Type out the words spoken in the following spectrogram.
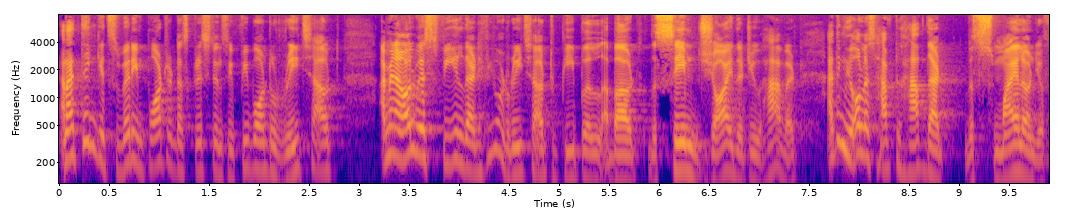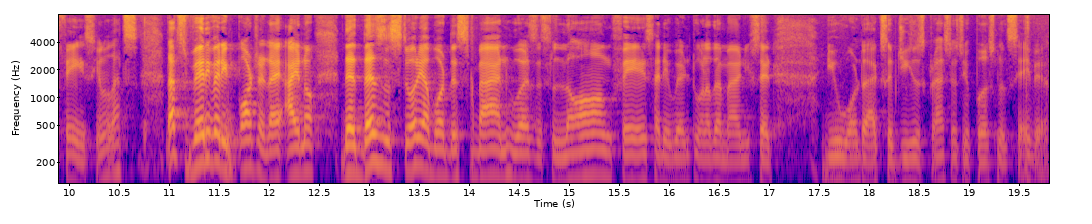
And I think it's very important as Christians if we want to reach out I mean, I always feel that if you want to reach out to people about the same joy that you have it, I think we always have to have that the smile on your face. You know, that's that's very very important. I, I know that there's a story about this man who has this long face, and he went to another man. He said, "Do you want to accept Jesus Christ as your personal savior?"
